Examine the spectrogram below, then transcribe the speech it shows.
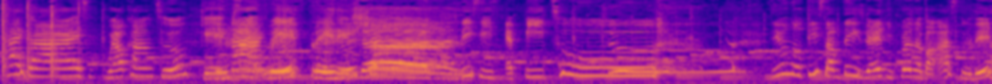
Hi guys, welcome to Game Night with Play Nation. This is Epi 2. Do you notice something is very different about us today?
